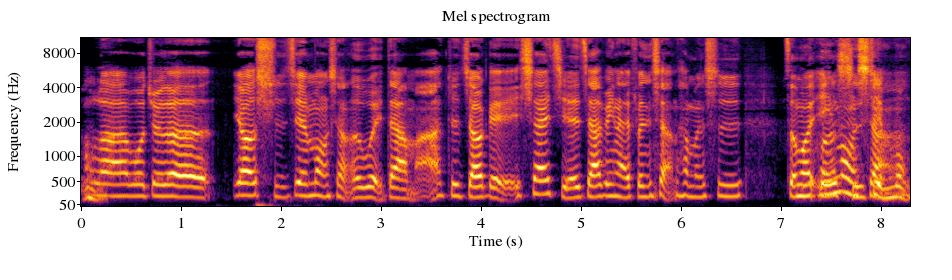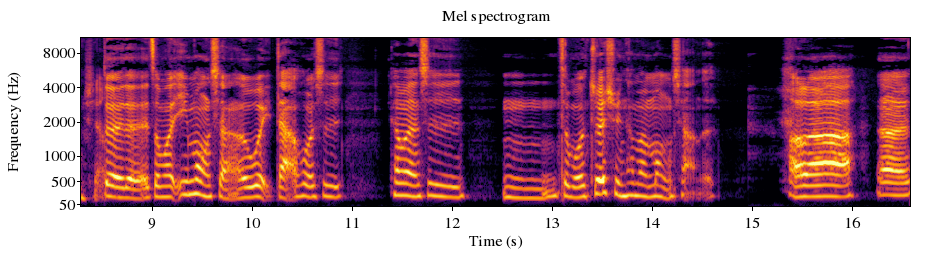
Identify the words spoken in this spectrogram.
好啦，我觉得要实现梦想而伟大嘛，就交给下一集的嘉宾来分享，他们是怎么因梦想梦想对对对，怎么因梦想而伟大，或者是他们是嗯怎么追寻他们梦想的。好啦，那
